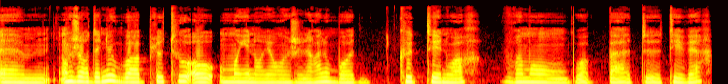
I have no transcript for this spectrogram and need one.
Euh, en Jordanie, on boit plutôt, au, au Moyen-Orient en général, on boit que de thé noir. Vraiment, on boit pas de thé vert.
